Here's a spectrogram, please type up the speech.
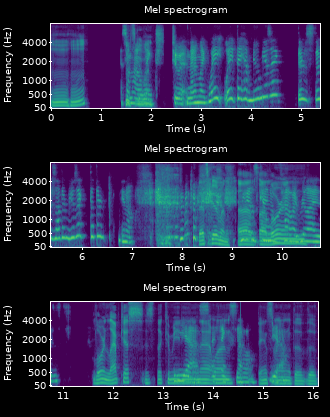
Mm-hmm. Somehow good one. linked to it. And then I'm like, wait, wait, they have new music? There's there's other music that they're you know. That's a good one. that was Uh, uh, kind Lauren of how I realized Lauren Lapkus is the comedian yes, in that one. Yeah, I one. think so. Dancing Yeah. around with the, the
